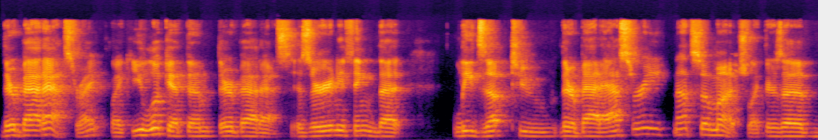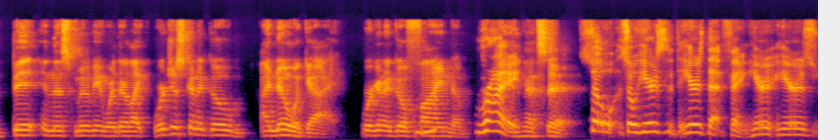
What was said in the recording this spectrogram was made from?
they're badass, right? Like you look at them, they're badass. Is there anything that leads up to their badassery? Not so much. Like there's a bit in this movie where they're like, we're just gonna go. I know a guy. We're gonna go mm-hmm. find him. Right. And that's it. So so here's the here's that thing. Here here's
